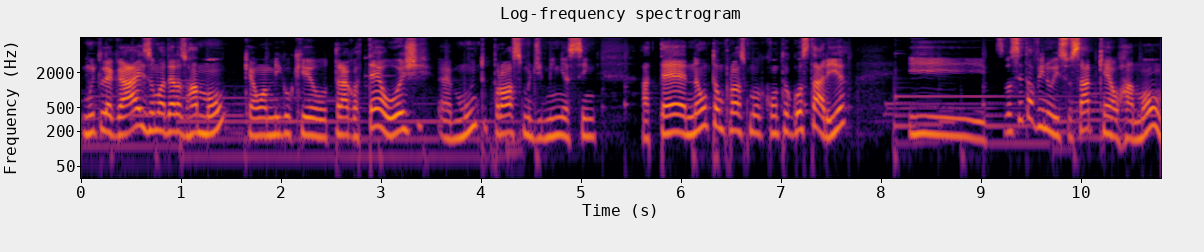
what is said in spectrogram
muito legais. Uma delas, Ramon, que é um amigo que eu trago até hoje, é muito próximo de mim, assim, até não tão próximo quanto eu gostaria. E se você tá ouvindo isso, sabe quem é o Ramon?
